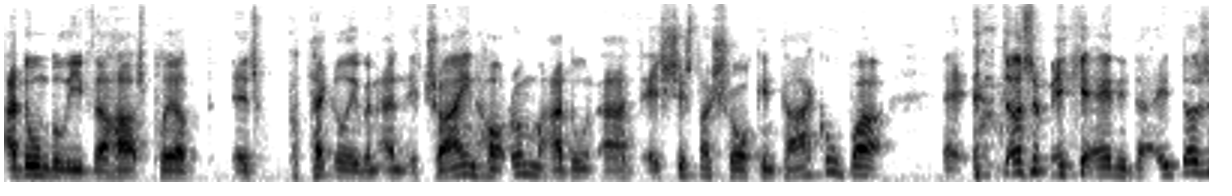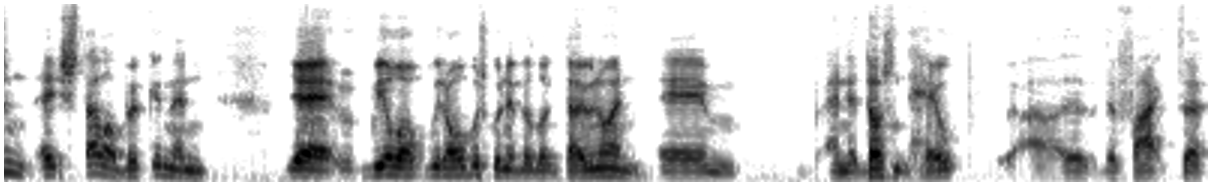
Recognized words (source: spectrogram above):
I don't believe the Hearts player is particularly went in to try and hurt him. I don't. I, it's just a shocking tackle, but it doesn't make it any. It doesn't. It's still a booking, and yeah, we're we're always going to be looked down on, um, and it doesn't help uh, the fact that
